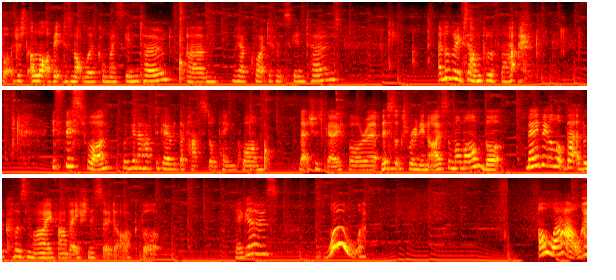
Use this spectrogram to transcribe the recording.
but just a lot of it does not work on my skin tone. Um, we have quite different skin tones. Another example of that is this one. We're to have to go with the pastel pink one. Let's just go for it. This looks really nice on my mom, but maybe it'll look better because my foundation is so dark, but here goes. Whoa! Oh wow.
